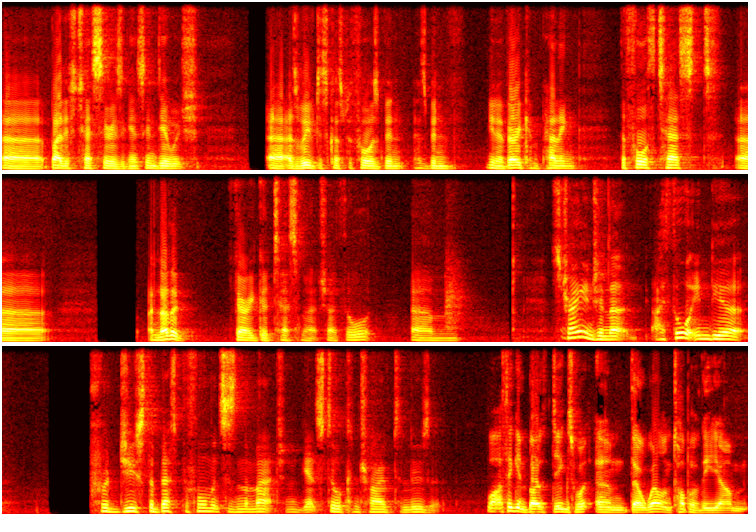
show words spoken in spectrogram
uh, by this Test series against India, which, uh, as we've discussed before, has been has been you know very compelling. The fourth Test, uh, another very good Test match, I thought. Um, strange in that I thought India produced the best performances in the match and yet still contrived to lose it. Well, I think in both digs, um, they were well on top of the um,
